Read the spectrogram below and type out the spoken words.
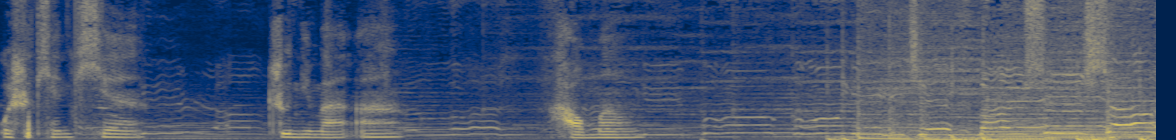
我是甜甜祝你晚安好梦。不顾一切满是伤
